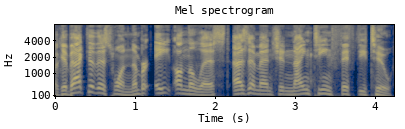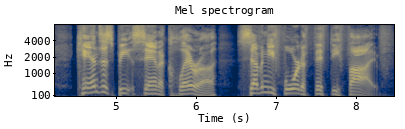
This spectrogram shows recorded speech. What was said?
Okay, back to this one. Number eight on the list. As I mentioned, 1952. Kansas beat Santa Clara 74 to 55.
